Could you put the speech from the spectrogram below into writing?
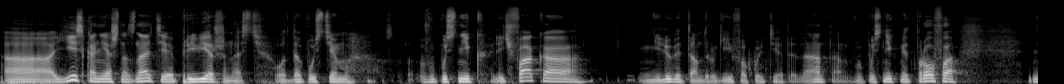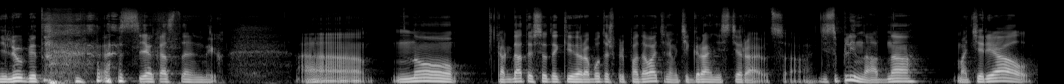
А, есть, конечно, знаете, приверженность. Вот, допустим, выпускник Личфака не любит там другие факультеты, да, там выпускник медпрофа не любит всех остальных. А, но когда ты все-таки работаешь преподавателем, эти грани стираются. Дисциплина одна, материал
